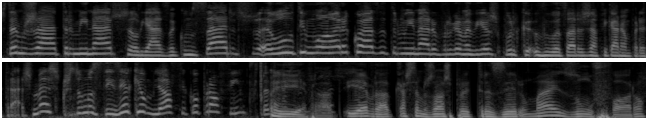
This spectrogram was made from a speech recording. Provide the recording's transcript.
Estamos já a terminar, aliás, a começar a última hora, quase a terminar o programa de hoje, porque duas horas já ficaram para trás. Mas costuma-se dizer que o melhor ficou para o fim, portanto. E é verdade, e é verdade, cá estamos nós para trazer mais um fórum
